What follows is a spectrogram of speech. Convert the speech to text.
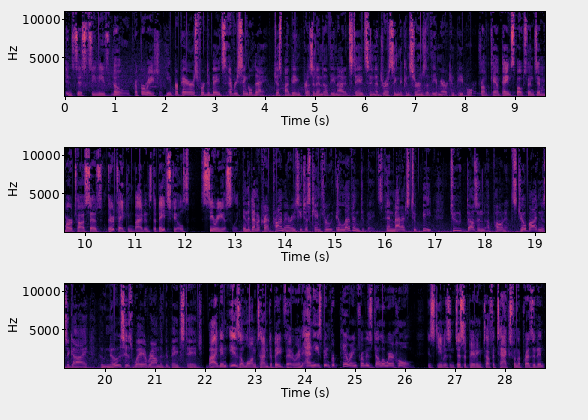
insists he needs no preparation. He prepares for debates every single day just by being president of the United States and addressing the concerns of the American people. Trump campaign spokesman Tim Murtaugh says they're taking Biden's debate skills seriously. In the Democrat primaries, he just came through 11 debates and managed to beat two dozen opponents. Joe Biden is a guy who knows his way around the debate stage. Biden is a longtime debate veteran, and he's been preparing from his Delaware home. His team is anticipating tough attacks from the president,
